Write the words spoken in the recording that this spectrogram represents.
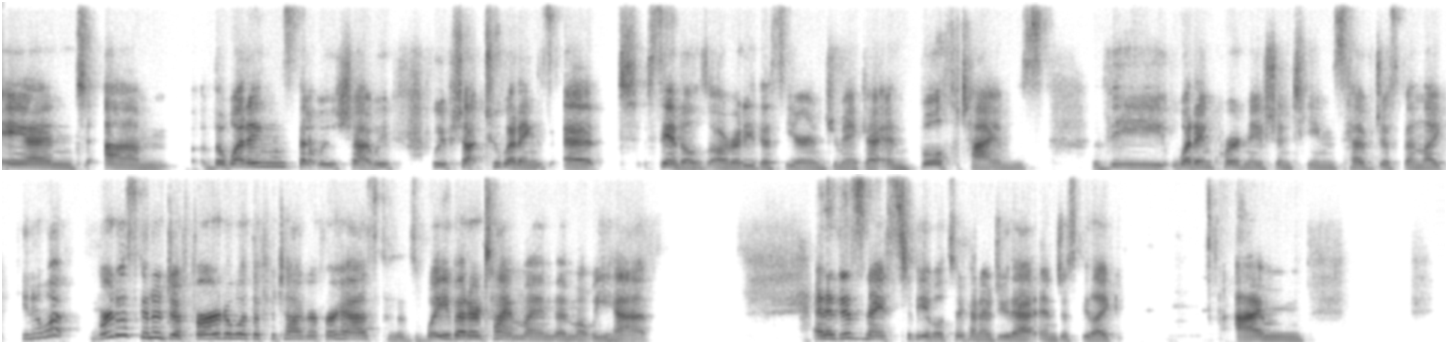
and um, the weddings that we shot we've we've shot two weddings at sandals already this year in jamaica and both times the wedding coordination teams have just been like you know what? We're just going to defer to what the photographer has because it's way better timeline than what we have. And it is nice to be able to kind of do that and just be like i'm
